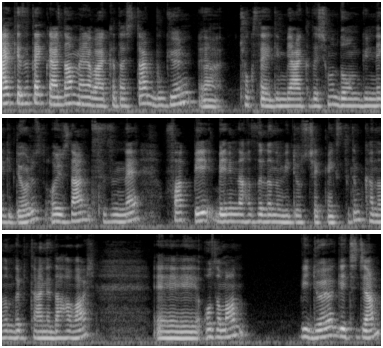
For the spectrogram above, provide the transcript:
Herkese tekrardan merhaba arkadaşlar. Bugün e, çok sevdiğim bir arkadaşımın doğum gününe gidiyoruz. O yüzden sizinle ufak bir benimle hazırlanın videosu çekmek istedim. Kanalımda bir tane daha var. E, o zaman videoya geçeceğim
